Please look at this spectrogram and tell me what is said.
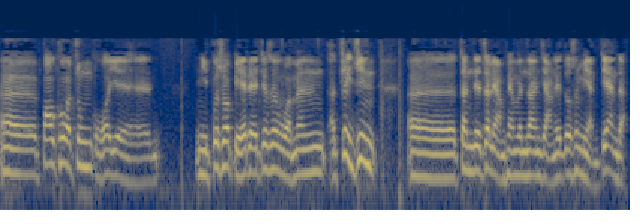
呃，包括中国也，你不说别的，就是我们呃最近呃登的这两篇文章讲的都是缅甸的，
